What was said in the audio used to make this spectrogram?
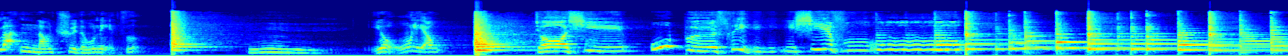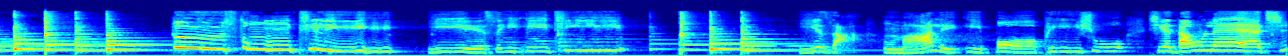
远能出头男子。嗯，有了，叫些我半岁媳妇，都送铁里。一是一天，一日买了一包皮书，写到来去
